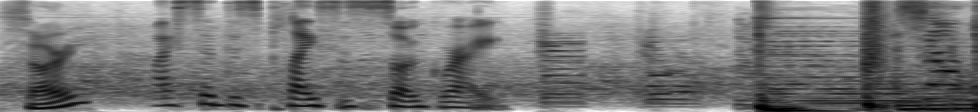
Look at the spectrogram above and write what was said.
Sorry? I said this place is so great. So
